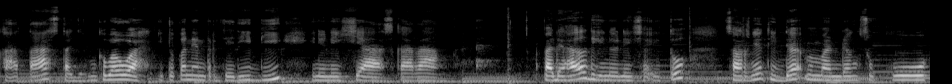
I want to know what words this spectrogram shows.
ke atas, tajam ke bawah. Itu kan yang terjadi di Indonesia sekarang. Padahal di Indonesia itu seharusnya tidak memandang suku,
